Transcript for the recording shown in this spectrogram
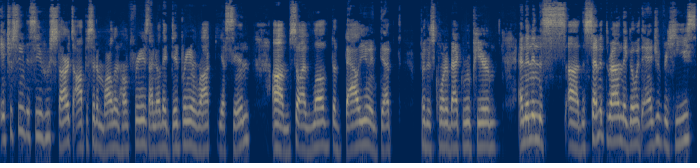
interesting to see who starts opposite of Marlon Humphreys. I know they did bring in Rock Ya-Sin, um, so I love the value and depth for this cornerback group here. And then in the uh, the seventh round, they go with Andrew Vorhees.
